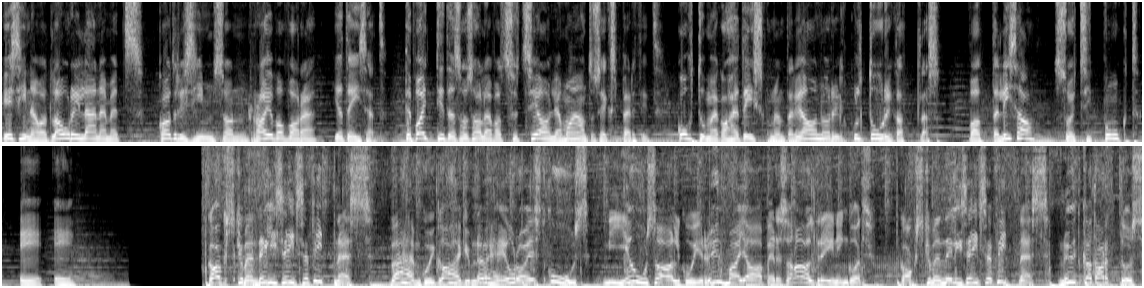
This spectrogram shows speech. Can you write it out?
esinevad Lauri Läänemets, Kadri Simson, Raivo Vare ja teised. debattides osalevad sotsiaal- ja majanduseksperdid. kohtume kaheteistkümnendal jaanuaril Kultuurikatlas. vaata lisa sotsid.ee kakskümmend neli seitse fitness, vähem kui kahekümne ühe euro eest kuus, nii jõusaal kui rühma ja personaaltreeningud. kakskümmend neli seitse fitness, nüüd ka Tartus,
